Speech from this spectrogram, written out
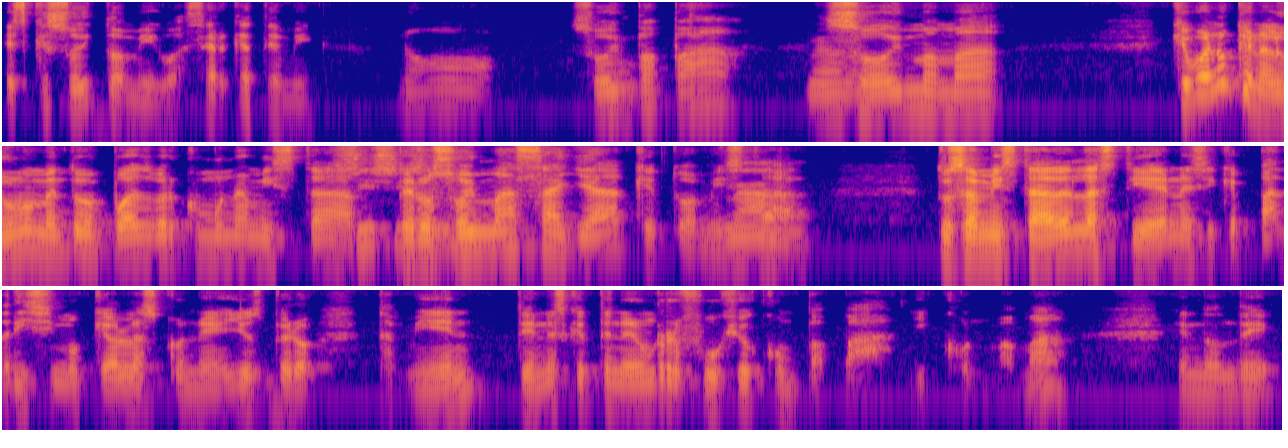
es que soy tu amigo, acércate a mí. No, soy papá, soy mamá. Qué bueno que en algún momento me puedas ver como una amistad, pero soy más allá que tu amistad tus amistades las tienes y qué padrísimo que hablas con ellos, pero también tienes que tener un refugio con papá y con mamá, en donde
